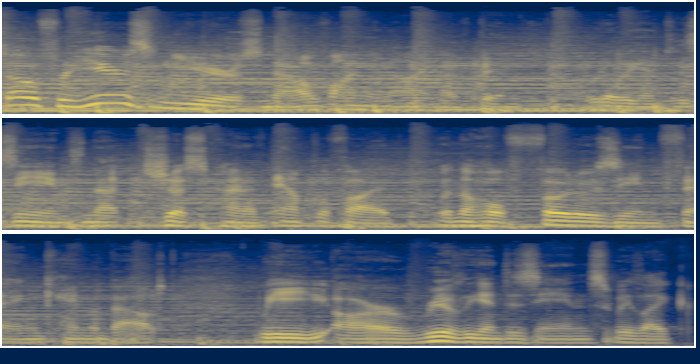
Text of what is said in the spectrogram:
So for years and years now, Vanya and I have been really into zines, and that just kind of amplified when the whole photo zine thing came about. We are really into zines. We like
